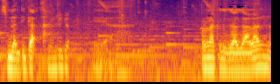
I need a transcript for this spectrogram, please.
93 93 ya pernah kegagalan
